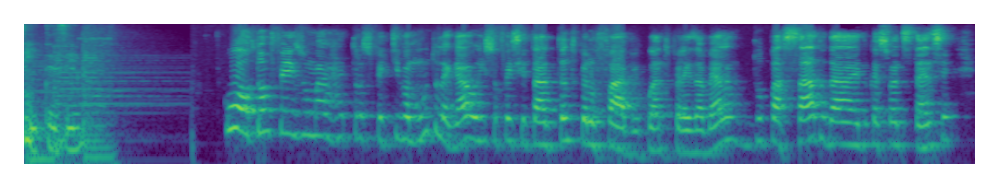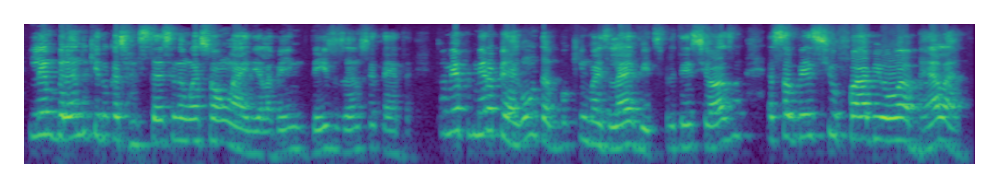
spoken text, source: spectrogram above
Antítese. O autor fez uma retrospectiva muito legal, isso foi citado tanto pelo Fábio quanto pela Isabela, do passado da educação à distância, lembrando que a educação à distância não é só online, ela vem desde os anos 70. Então, minha primeira pergunta, um pouquinho mais leve e despretensiosa, é saber se o Fábio ou a Bela,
